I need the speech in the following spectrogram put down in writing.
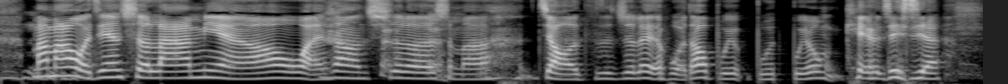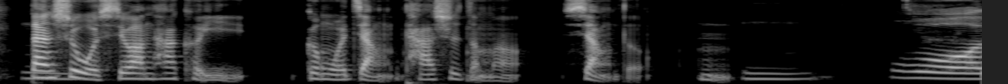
妈妈，我今天吃了拉面，然后晚上吃了什么 饺子之类的，我倒不不不用 care 这些，但是我希望他可以跟我讲他是怎么想的，嗯。嗯。我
